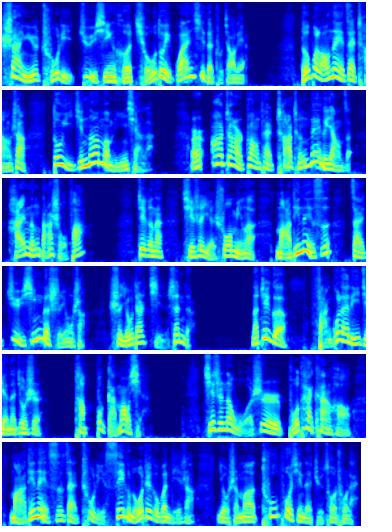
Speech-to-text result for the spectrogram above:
善于处理巨星和球队关系的主教练。德布劳内在场上都已经那么明显了，而阿扎尔状态差成那个样子还能打首发，这个呢，其实也说明了马丁内斯在巨星的使用上是有点谨慎的。那这个反过来理解呢，就是他不敢冒险。其实呢，我是不太看好马丁内斯在处理 C 罗这个问题上有什么突破性的举措出来。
